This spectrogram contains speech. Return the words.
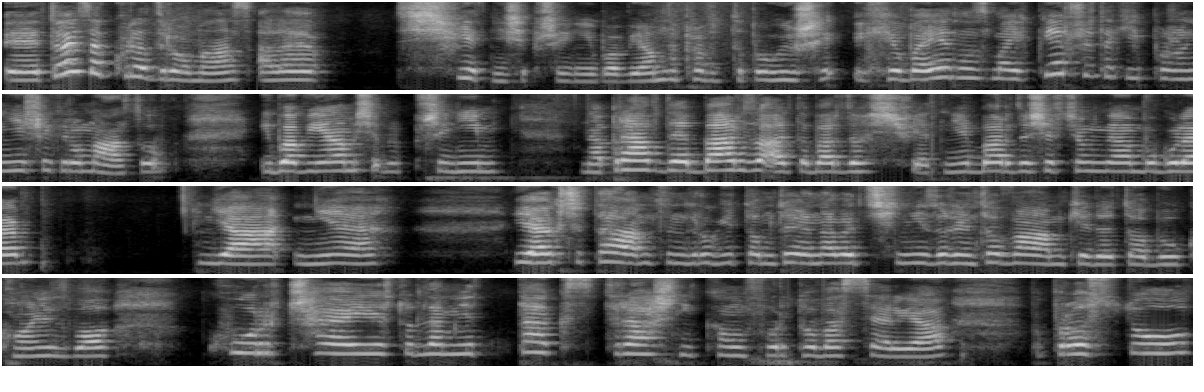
Yy, to jest akurat romans, ale świetnie się przy niej bawiłam. Naprawdę to był już ch- chyba jeden z moich pierwszych takich porządniejszych romansów i bawiłam się przy nim naprawdę bardzo, ale to bardzo świetnie. Bardzo się wciągnęłam w ogóle. Ja nie. Jak czytałam ten drugi tom, to ja nawet się nie zorientowałam, kiedy to był koniec, bo kurczę, jest to dla mnie tak strasznie komfortowa seria. Po prostu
